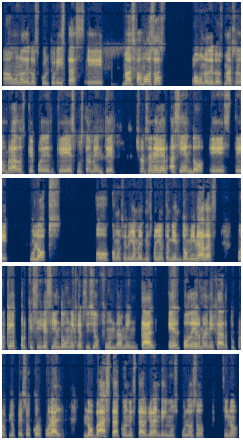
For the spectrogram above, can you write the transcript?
a uno de los culturistas eh, más famosos, o uno de los más renombrados, que, puede, que es justamente Schwarzenegger haciendo este, pull-ups, o como se le llama en español también, dominadas. ¿Por qué? Porque sigue siendo un ejercicio fundamental el poder manejar tu propio peso corporal. No basta con estar grande y musculoso, sino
